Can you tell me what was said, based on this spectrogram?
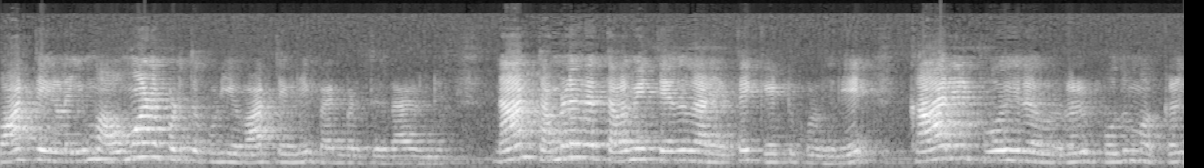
வார்த்தைகளையும் அவமானப்படுத்தக்கூடிய வார்த்தைகளையும் பயன்படுத்துகிறார் என்று. நான் தமிழக தலைமை தேர்தல் ஆணையத்தை கேட்டுக்கொள்கிறேன். காரில் போகிறவர்கள் பொதுமக்கள்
